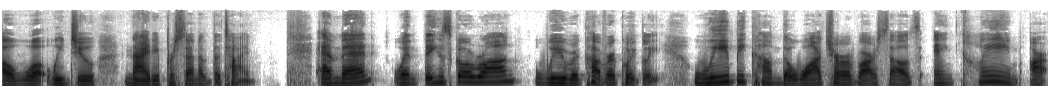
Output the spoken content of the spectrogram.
of what we do 90% of the time. And then when things go wrong, we recover quickly. We become the watcher of ourselves and claim our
